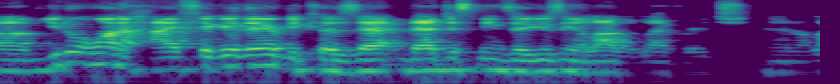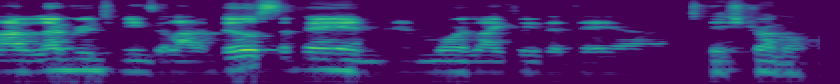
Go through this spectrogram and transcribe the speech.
Um, you don't want a high figure there because that that just means they're using a lot of leverage, and a lot of leverage means a lot of bills to pay, and, and more likely that they uh, they struggle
